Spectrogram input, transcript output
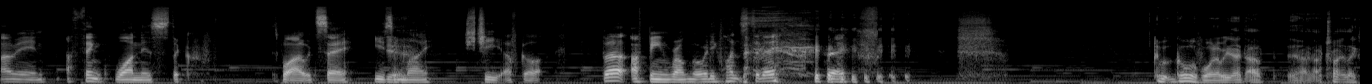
I mean, I think one is the is what I would say using Yeah. my sheet I've got, but I've been wrong already once today. Right. I would go with one. I mean, I, I'll, I'll try like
